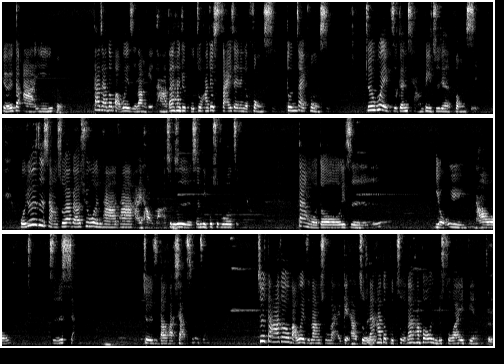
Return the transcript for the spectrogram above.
有一个阿姨，大家都把位置让给她，但是她就不坐，她就塞在那个缝隙，蹲在缝隙，就是位置跟墙壁之间的缝隙。我就一直想说，要不要去问她，她还好吗？是不是身体不舒服或怎么样？但我都一直。犹豫，然后只是想，就一直到他下车这样，就是大家都把位置让出来给他坐，但他都不坐，但是他不知道为什么就缩在一边。对，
